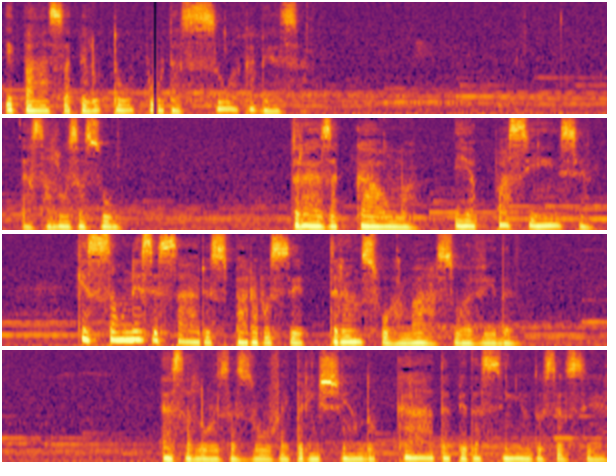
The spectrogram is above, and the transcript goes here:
e passa pelo topo da sua cabeça. Essa luz azul traz a calma e a paciência que são necessários para você transformar sua vida. Essa luz azul vai preenchendo cada pedacinho do seu ser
